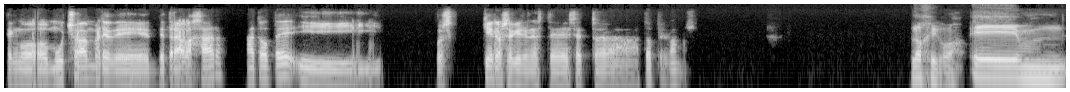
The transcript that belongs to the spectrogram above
tengo mucho hambre de, trabajar a tope y pues quiero seguir en este sector a tope, vamos. Lógico. Em,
